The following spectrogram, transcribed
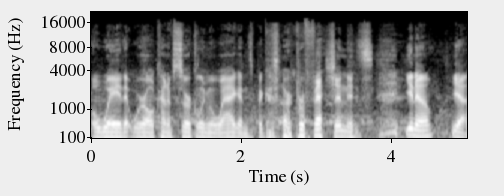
a way that we're all kind of circling the wagons because our profession is, you know, yeah,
